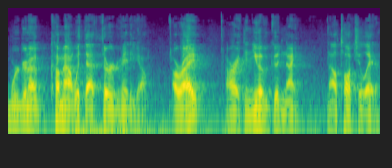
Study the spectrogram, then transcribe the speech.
we're going to come out with that third video. All right? All right, then you have a good night. And I'll talk to you later.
